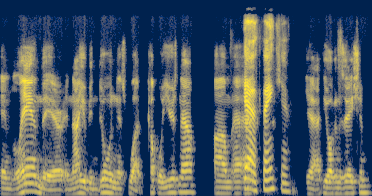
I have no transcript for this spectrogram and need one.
and land there? And now you've been doing this, what, a couple of years now? Um, at, yeah, thank you. Yeah, at the organization.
